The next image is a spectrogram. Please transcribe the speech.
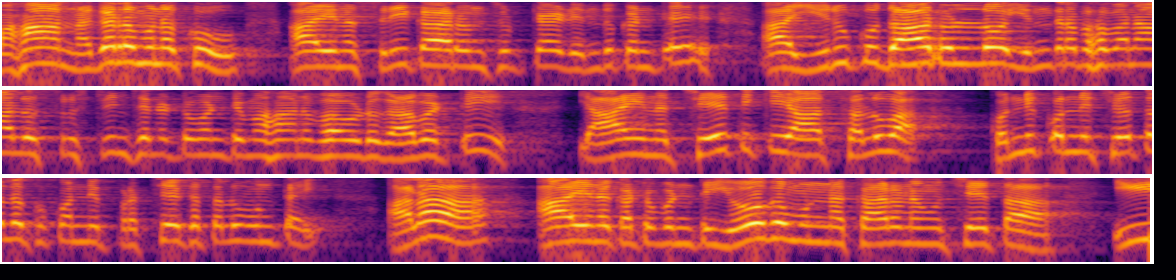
మహానగరమునకు ఆయన శ్రీకారం చుట్టాడు. ఎందుకంటే ఆ ఇరుకుదారుల్లో ఇంద్రభవనాలు సృష్టించినటువంటి మహానుభావుడు కాబట్టి ఆయన చేతికి ఆ చలువ కొన్ని కొన్ని చేతులకు కొన్ని ప్రత్యేకతలు ఉంటాయి. అలా ఆయనకు అటువంటి యోగం ఉన్న కారణము చేత ఈ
